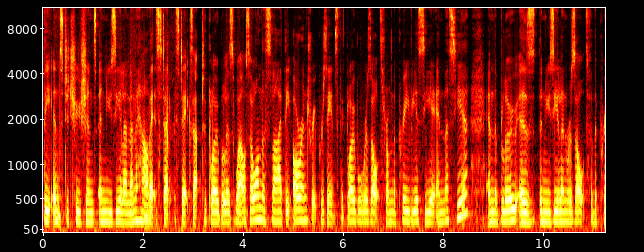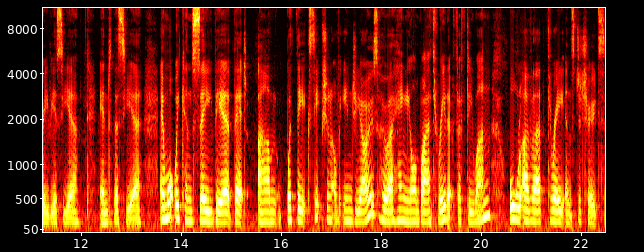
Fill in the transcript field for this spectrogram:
the institutions in New Zealand and how that stacks up to global as well. So on the slide, the orange represents the global results from the previous year and this year, and the blue is the New Zealand results for the previous year and this year. And what we can see there that um, with the exception of NGOs who are hanging on by a thread at 51, all other three institutes,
